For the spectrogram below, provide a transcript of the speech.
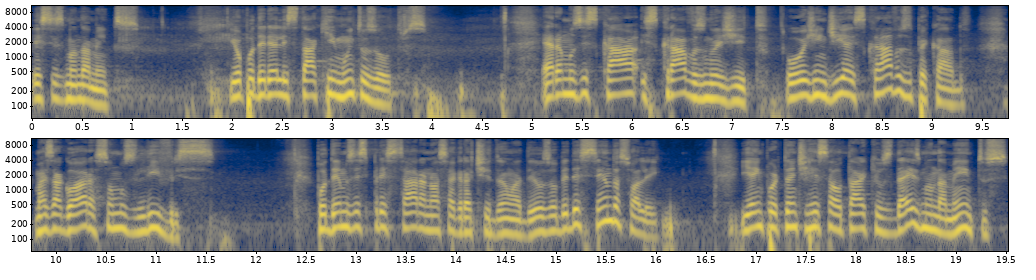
esses mandamentos. E eu poderia listar aqui muitos outros. Éramos escravos no Egito, hoje em dia escravos do pecado, mas agora somos livres. Podemos expressar a nossa gratidão a Deus obedecendo a sua lei. E é importante ressaltar que os Dez Mandamentos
